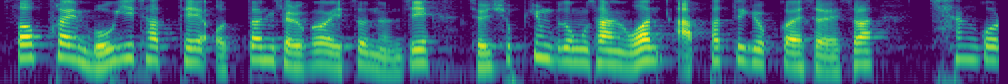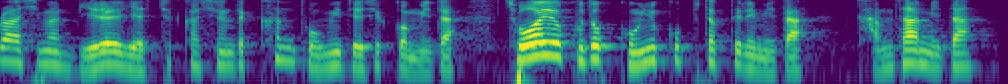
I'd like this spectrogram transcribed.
서프라임 모기 사태에 어떤 결과가 있었는지 저희 쇼킹 부동산 원 아파트 교과에서 참고를 하시면 미래를 예측하시는데 큰 도움이 되실 겁니다. 좋아요, 구독, 공유 꼭 부탁드립니다. 감사합니다.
